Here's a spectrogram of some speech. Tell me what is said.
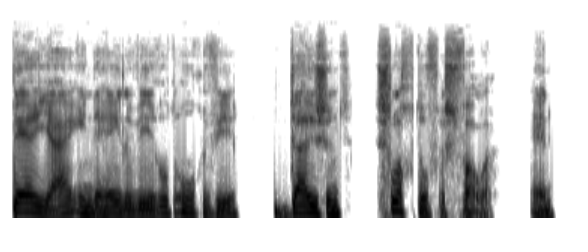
per jaar in de hele wereld ongeveer duizend slachtoffers vallen. En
